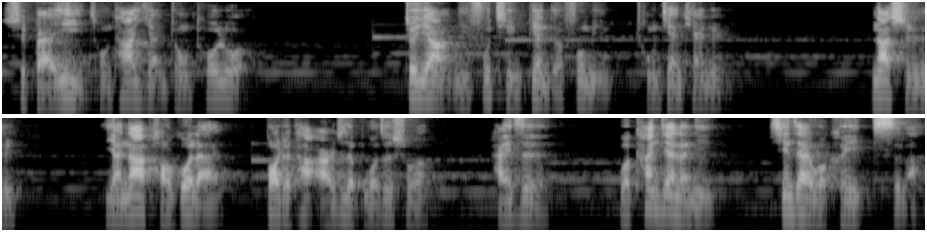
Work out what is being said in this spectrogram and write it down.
使白液从他眼中脱落。这样，你父亲便得复明，重见天日。”那时，亚娜跑过来，抱着他儿子的脖子说：“孩子，我看见了你，现在我可以死了。”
